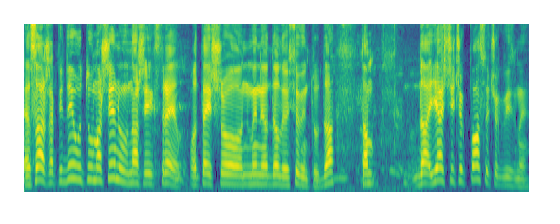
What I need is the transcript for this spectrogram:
Е, Саша, піди у ту машину в наш екстрейл, отей, що ми не віддали, ось він тут, да? Там да, ящичок пасочок візьми.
